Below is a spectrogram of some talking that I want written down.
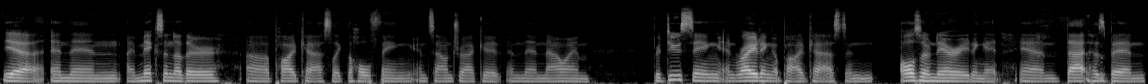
Yeah, and then I mix another uh, podcast, like the whole thing, and soundtrack it. And then now I'm producing and writing a podcast and also narrating it, and that has been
